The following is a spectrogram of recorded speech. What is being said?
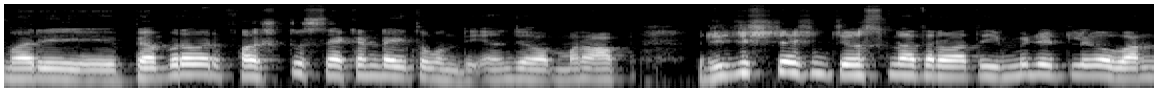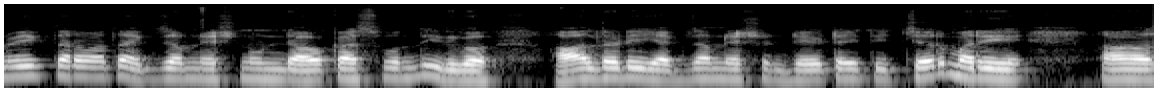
మరి ఫిబ్రవరి ఫస్ట్ సెకండ్ అయితే ఉంది. అని మనం రిజిస్ట్రేషన్ చేసుకున్న తర్వాత ఇమ్మీడియట్లీగా వన్ వీక్ తర్వాత ఎగ్జామినేషన్ ఉండే అవకాశం ఉంది. ఇదిగో ఆల్రెడీ ఎగ్జామినేషన్ డేట్ అయితే ఇచ్చారు. మరి ఆ,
